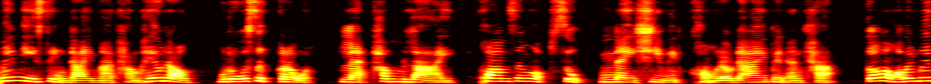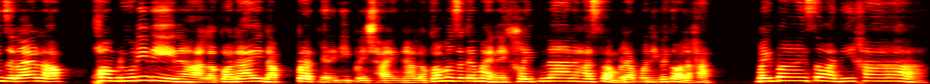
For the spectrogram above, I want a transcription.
ไม่มีสิ่งใดมาทำให้เรารู้สึกโกรธ และทำลายความสงบสุขในชีวิตของเราได้เป็นอันขาดก็หวังว่าเพื่อนๆจะได้รับความรู้ดีๆนะคะ แล้วก็ได้นับปรัชญาดีๆไปใช้นะ แล้วก็มาเจอกันใหม่ในคลิปหน้านะคะสำหรับวันนี้ไปก่อนละค่ะ บ๊ายบาย สวัสดีค่ะ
